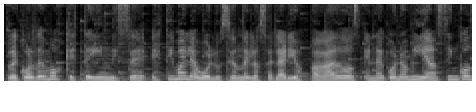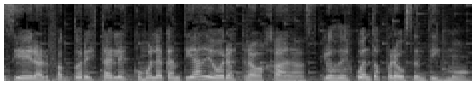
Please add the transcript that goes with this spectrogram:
Recordemos que este índice estima la evolución de los salarios pagados en la economía sin considerar factores tales como la cantidad de horas trabajadas, los descuentos por ausentismo,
